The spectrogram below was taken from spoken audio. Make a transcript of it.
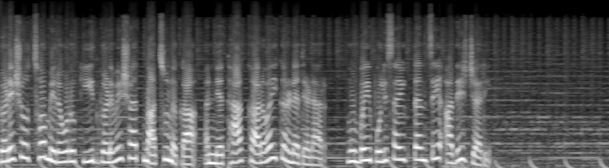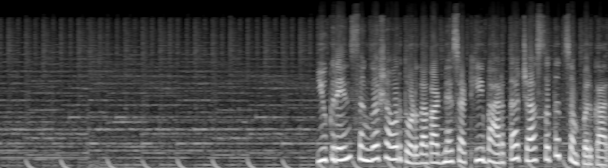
गणेशोत्सव मिरवणुकीत गणवेशात नाचू नका अन्यथा कारवाई करण्यात येणार. मुंबई पोलीस आयुक्तांचे आदेश जारी. युक्रेन संघर्षावर तोडगा काढण्यासाठी भारताच्या सतत संपर्कात.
